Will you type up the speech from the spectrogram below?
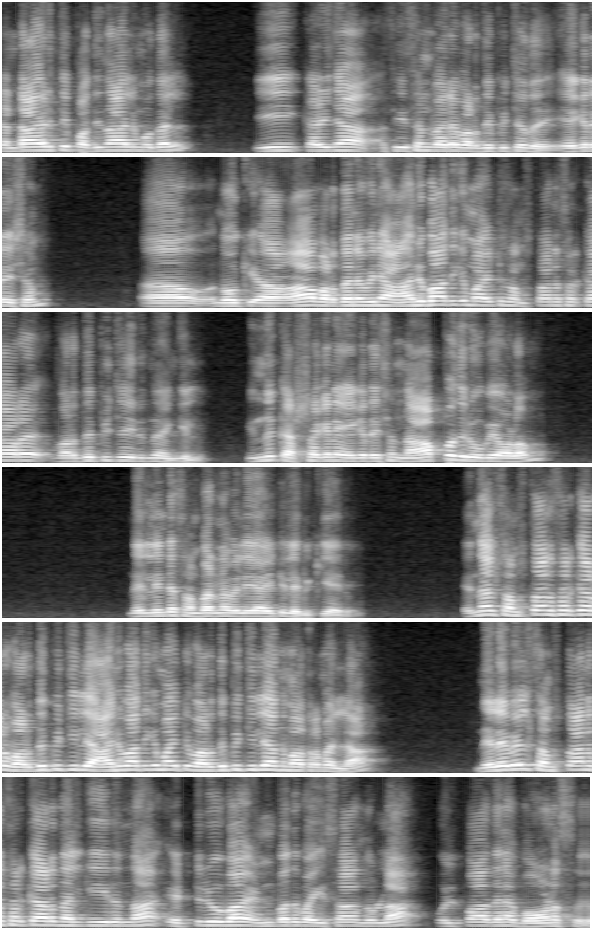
രണ്ടായിരത്തി പതിനാല് മുതൽ ഈ കഴിഞ്ഞ സീസൺ വരെ വർദ്ധിപ്പിച്ചത് ഏകദേശം നോക്കി ആ- വർധനവിനെ ആനുപാതികമായിട്ട് സംസ്ഥാന സർക്കാർ വർദ്ധിപ്പിച്ചിരുന്നെങ്കിൽ ഇന്ന് കർഷകന് ഏകദേശം നാൽപ്പത് രൂപയോളം നെല്ലിന്റെ സംഭരണ വിലയായിട്ട് ലഭിക്കുകയായിരുന്നു. എന്നാൽ സംസ്ഥാന സർക്കാർ വർദ്ധിപ്പിച്ചില്ല ആനുപാതികമായിട്ട് വർദ്ധിപ്പിച്ചില്ല എന്ന് മാത്രമല്ല നിലവിൽ സംസ്ഥാന സർക്കാർ നൽകിയിരുന്ന എട്ട് രൂപ എൺപത് പൈസ എന്നുള്ള ഉൽപാദന ബോണസ്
